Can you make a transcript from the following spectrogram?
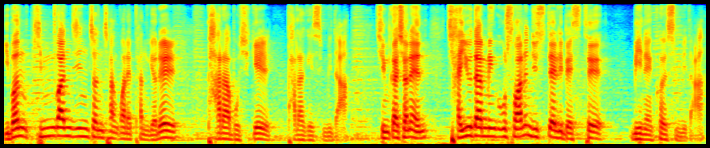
이번 김관진 전 장관의 판결을 바라보시길 바라겠습니다. 지금까지 저는 자유대한민국을 소화하는 뉴스데일리 베스트 민앵커였습니다.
